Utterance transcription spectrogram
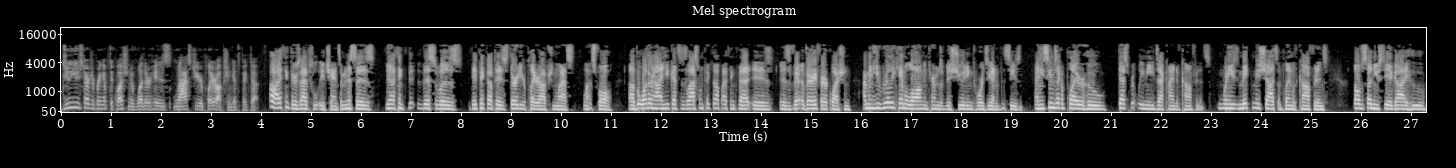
do you start to bring up the question of whether his last year player option gets picked up? Oh, I think there's absolutely a chance. I mean, this is, you know, I think th- this was they picked up his third year player option last last fall. Uh, but whether or not he gets his last one picked up, I think that is is a very fair question. I mean, he really came along in terms of his shooting towards the end of the season, and he seems like a player who desperately needs that kind of confidence. When he's making his shots and playing with confidence, all of a sudden you see a guy who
